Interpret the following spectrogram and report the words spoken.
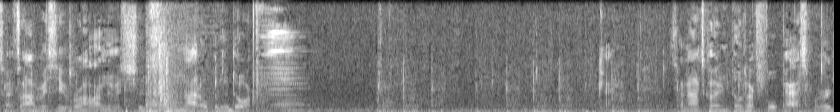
So it's obviously wrong and it should still not open the door. Okay, so now let's go ahead and build our full password.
